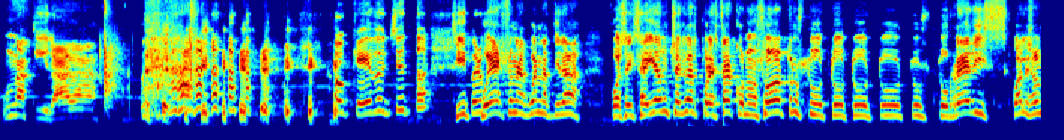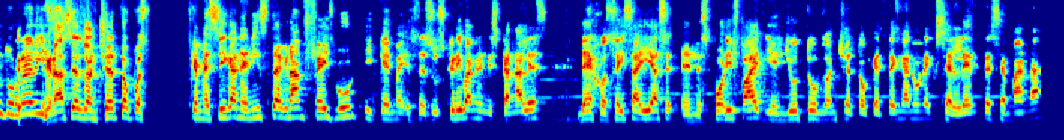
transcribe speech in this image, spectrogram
una tirada. Ok, Don Cheto. Sí, Pero- pues una buena tirada. José Isaías, muchas gracias por estar con nosotros. Tu, tu, tu, tu, tus redes, ¿cuáles son tus redes? Gracias, Don Cheto. Pues que me sigan en Instagram, Facebook y que me- se suscriban en mis canales de José Isaías en Spotify y en YouTube, Don Cheto. Que tengan una excelente semana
